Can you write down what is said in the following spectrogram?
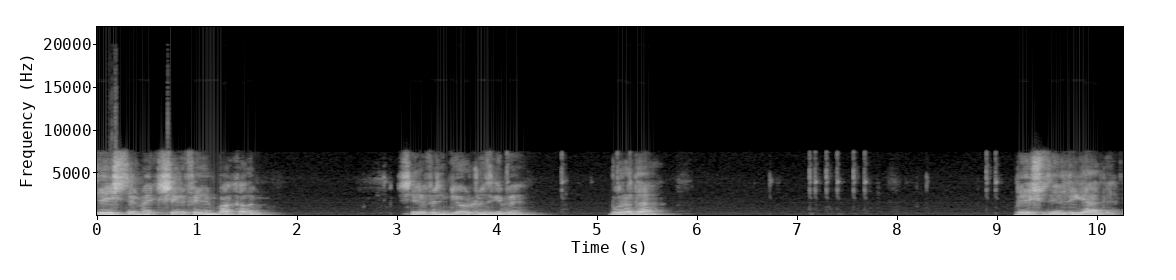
değiştirmek. Şerifenin bakalım. Şerifenin gördüğünüz gibi burada 550 geldi.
